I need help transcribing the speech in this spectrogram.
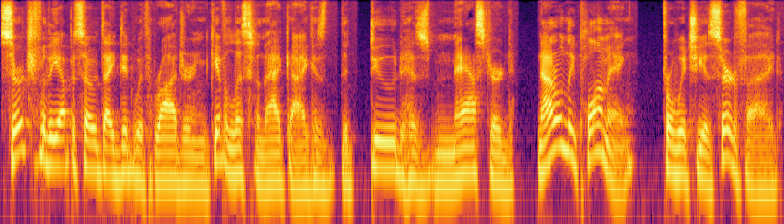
Search for the episodes I did with Roger and give a listen to that guy because the dude has mastered not only plumbing, for which he is certified,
